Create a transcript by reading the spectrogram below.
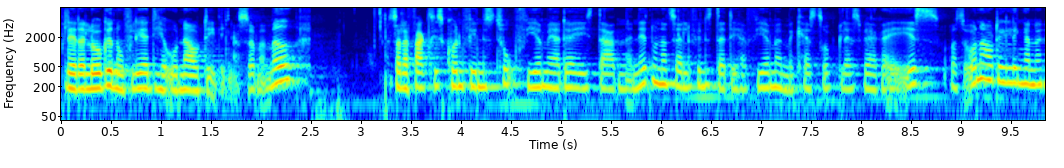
bliver der lukket nogle flere af de her underafdelinger, som er med. Så der faktisk kun findes to firmaer der i starten af 1900-tallet. findes der det her firma med Kastrup Glasværker AS, og så underafdelingerne,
